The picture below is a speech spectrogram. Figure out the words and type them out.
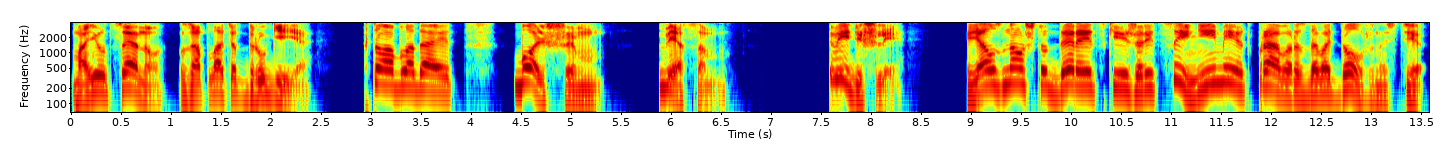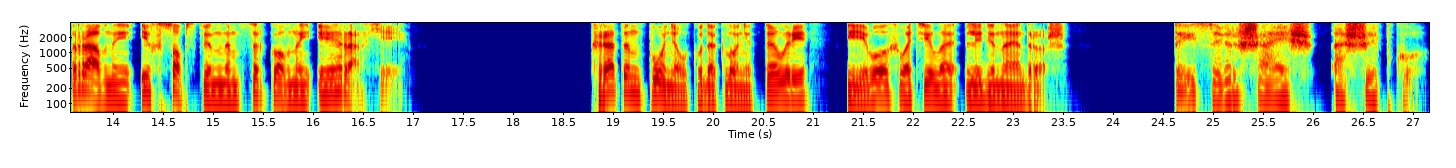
Мою цену заплатят другие. Кто обладает большим весом? Видишь ли, я узнал, что дерейтские жрецы не имеют права раздавать должности, равные их собственным в церковной иерархии. Хратен понял, куда клонит Телри, и его охватила ледяная дрожь. «Ты совершаешь ошибку»,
